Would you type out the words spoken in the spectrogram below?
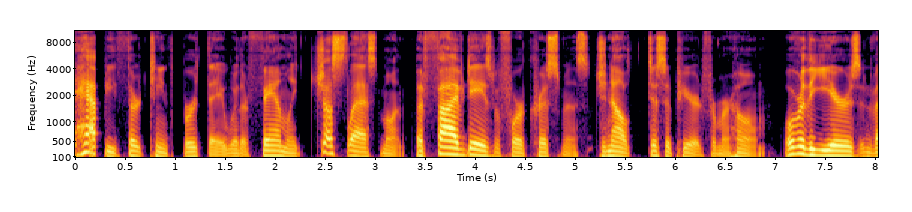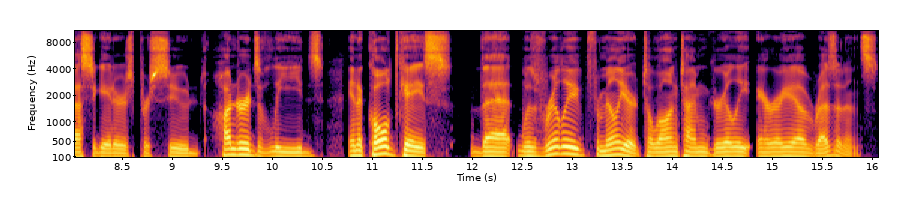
happy 13th birthday with her family just last month, but five days before Christmas, Jonelle disappeared from her home. Over the years, investigators pursued hundreds of leads in a cold case that was really familiar to longtime Greeley area residents.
